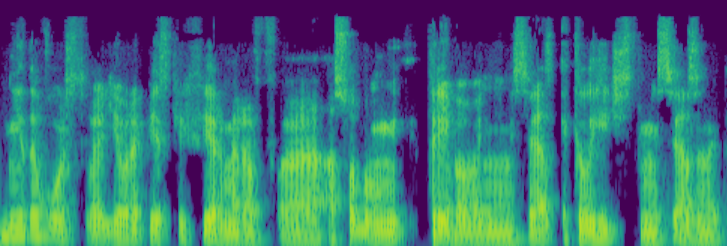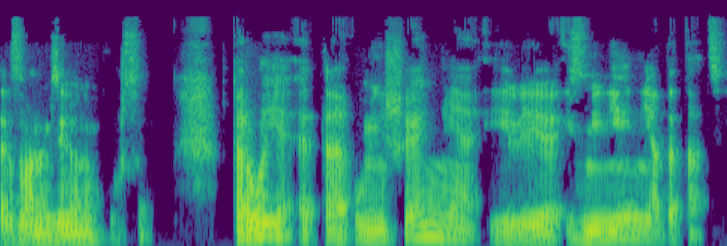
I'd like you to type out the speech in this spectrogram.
недовольство европейских фермеров э, особыми требованиями связ, экологическими, связанными так званым зеленым курсом. Второе – это уменьшение или изменение дотаций.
